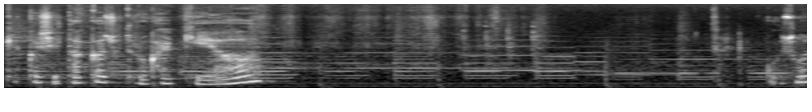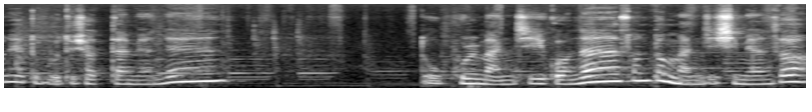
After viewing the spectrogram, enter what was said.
깨끗이 닦아주도록 할게요. 손에도 묻으셨다면은 또 볼 만지거나 손톱 만지시면서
